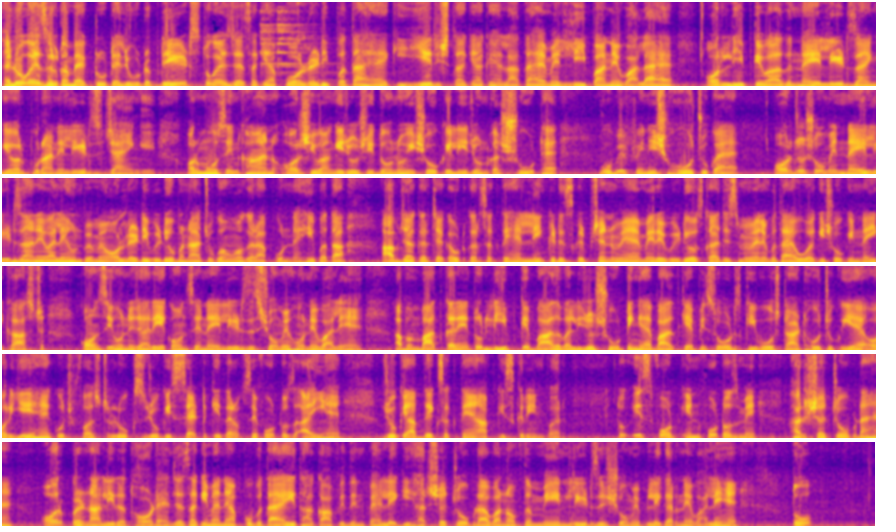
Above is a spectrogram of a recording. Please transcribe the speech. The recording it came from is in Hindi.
Hello guys welcome back to Tellywood updates तो गाइज़ जैसा कि आपको ऑलरेडी पता है कि ये रिश्ता क्या कहलाता है, मैं लीप आने वाला है और लीप के बाद नए लीड्स आएँगे और पुराने लीड्स जाएँगे। और मोहसिन खान और शिवांगी जोशी दोनों ही शो के लिए जो उनका शूट है, वो भी फिनिश हो चुका है। और जो शो में नए लीड्स आने वाले हैं, उन पर मैं ऑलरेडी वीडियो बना चुका हूँ, अगर आपको नहीं पता, आप जाकर चेकआउट कर सकते हैं। लिंक डिस्क्रिप्शन में है मेरे वीडियोस का, जिसमें मैंने बताया हुआ है कि शो की नई कास्ट कौन सी होने जा रही है, कौन से नए लीड्स इस शो में होने वाले हैं। अब हम बात करें तो लीप के बाद वाली जो शूटिंग है, बाद के एपिसोड्स की, वो स्टार्ट हो चुकी है। और ये हैं कुछ फ़र्स्ट लुक्स जो कि सेट की तरफ़ से फ़ोटोज़ आई हैं, जो कि आप देख सकते हैं आपकी स्क्रीन पर। तो इस फोट इन फ़ोटोज़ में हर्षद चोपड़ा हैं और प्रणाली रथौड़ हैं। जैसा कि मैंने आपको बताया ही था काफ़ी दिन पहले कि Harshad Chopra one of the main leads इस शो में प्ले करने वाले हैं। तो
